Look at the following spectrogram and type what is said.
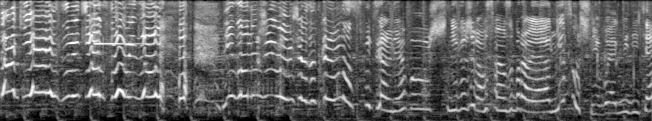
tak jest! Zwycięstwo widzowie! Nie zanurzyłem się, zatkałem nos specjalnie, bo już nie wierzyłam w swoją zbroję. Niesłusznie, bo jak widzicie,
